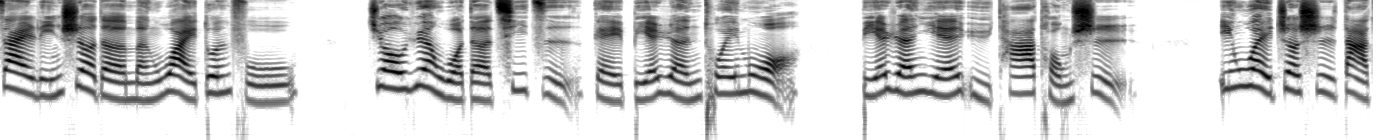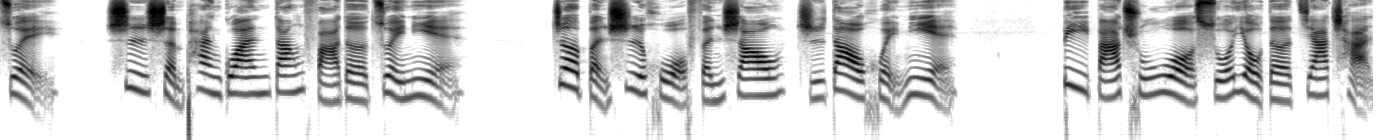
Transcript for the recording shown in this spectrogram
在邻舍的门外蹲伏，就怨我的妻子给别人推磨，别人也与他同事，因为这是大罪，是审判官当罚的罪孽。这本是火焚烧，直到毁灭，必拔除我所有的家产。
